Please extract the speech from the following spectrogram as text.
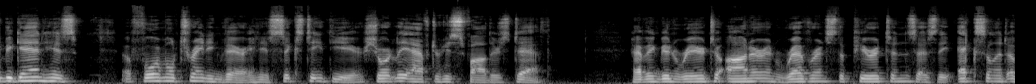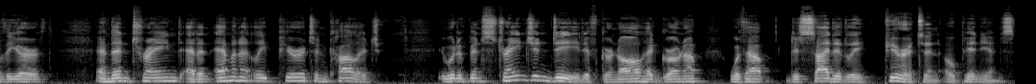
began his uh, formal training there in his 16th year, shortly after his father's death. Having been reared to honor and reverence the Puritans as the excellent of the earth, and then trained at an eminently Puritan college, it would have been strange indeed if Gurnall had grown up without decidedly Puritan opinions.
